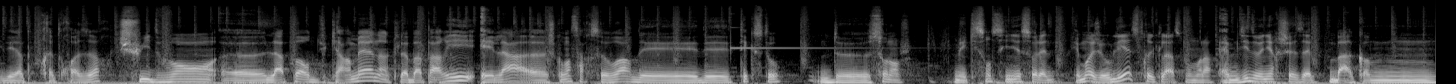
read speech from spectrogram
Il est à peu près 3 heures. Je suis devant euh, la porte du Carmen, un club à Paris, et là, euh, je commence à recevoir des, textos de Solange mais qui sont signés Solène. Et moi j'ai oublié ce truc-là à ce moment-là. Elle me dit de venir chez elle. Bah comme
